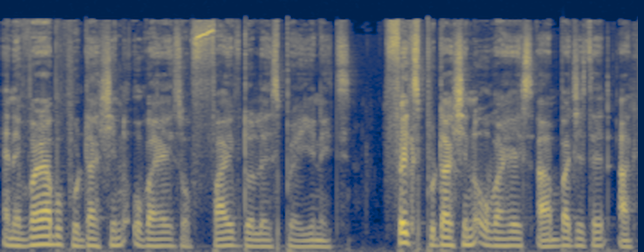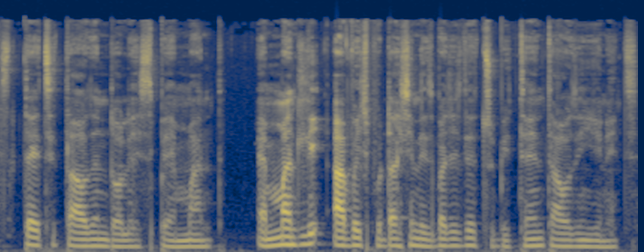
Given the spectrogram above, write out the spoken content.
and a variable production overheads of $5 per unit. Fixed production overheads are budgeted at $30,000 per month. A monthly average production is budgeted to be 10,000 units.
